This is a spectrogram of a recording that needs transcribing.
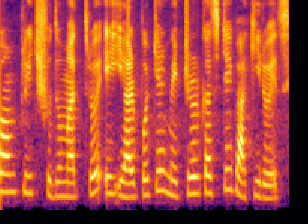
কমপ্লিট শুধুমাত্র এই এয়ারপোর্টের মেট্রোর কাজটাই বাকি রয়েছে।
